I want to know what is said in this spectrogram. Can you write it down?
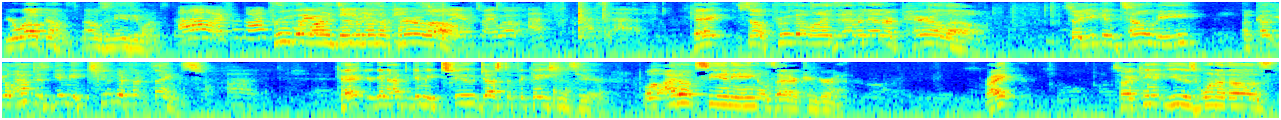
You're welcome. That was an easy one. Oh, I forgot. Prove that lines M and N are parallel. squared, so I wrote F S F. Okay, so prove that lines M and N are parallel. So you can tell me, a you'll have to give me two different things. Uh, Okay, you're gonna have to give me two justifications here. Well, I don't see any angles that are congruent, right? So I can't use one of those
